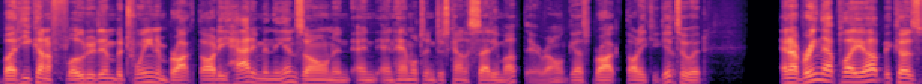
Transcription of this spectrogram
but he kind of floated in between, and Brock thought he had him in the end zone, and, and, and Hamilton just kind of set him up there. I don't guess Brock thought he could get to it. And I bring that play up because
